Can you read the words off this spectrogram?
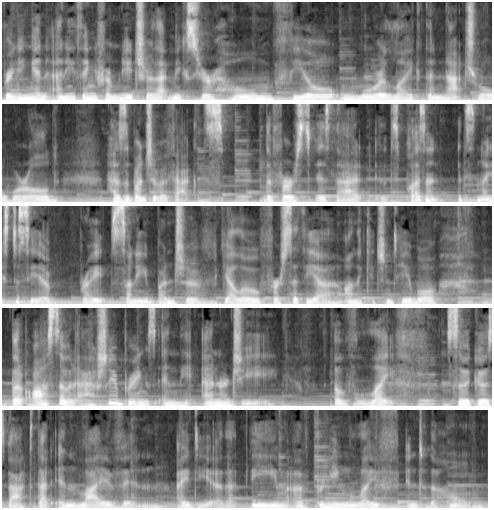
bringing in anything from nature that makes your home feel more like the natural world, has a bunch of effects. The first is that it's pleasant. It's nice to see a bright, sunny bunch of yellow forsythia on the kitchen table, but also it actually brings in the energy of life. So it goes back to that enliven idea, that theme of bringing life into the home.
